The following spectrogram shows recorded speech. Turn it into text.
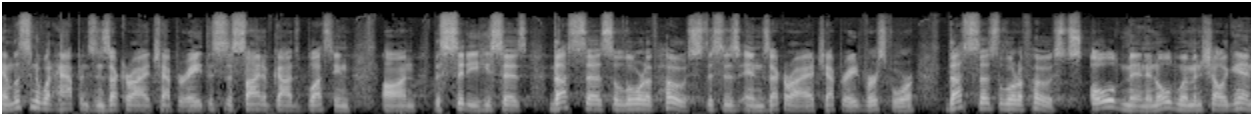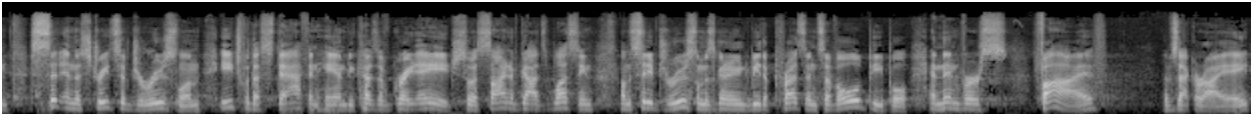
And listen to what happens in Zechariah chapter 8. This is a sign of God's blessing on the city. He says, Thus says the Lord of hosts. This is in Zechariah chapter 8, verse 4. Thus says the Lord of hosts Old men and old women shall again sit in the streets of Jerusalem, each with a staff in hand because of great age. So a sign of God's blessing on the city of Jerusalem is going to be the presence of old people. And then verse 5 of Zechariah 8,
